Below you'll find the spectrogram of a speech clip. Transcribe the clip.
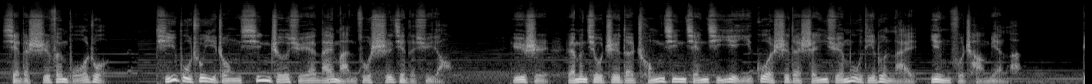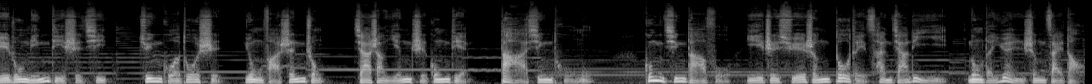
显得十分薄弱，提不出一种新哲学来满足实践的需要，于是人们就只得重新捡起业已过时的神学目的论来应付场面了。比如明帝时期，军国多事，用法深重，加上营制宫殿，大兴土木，公卿大夫以致学生都得参加利益，弄得怨声载道。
